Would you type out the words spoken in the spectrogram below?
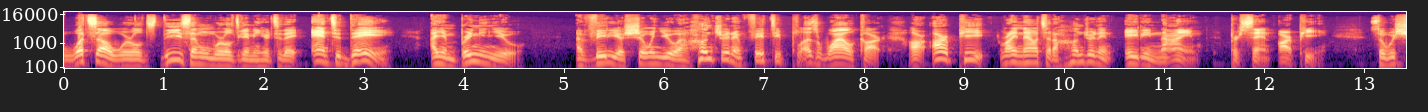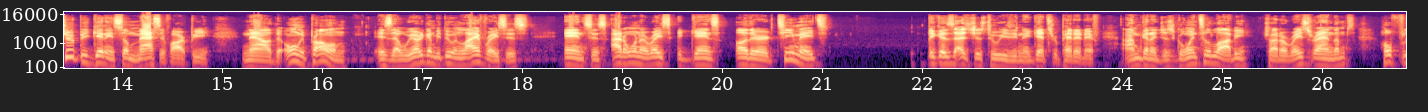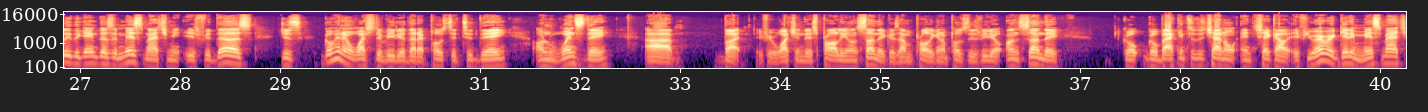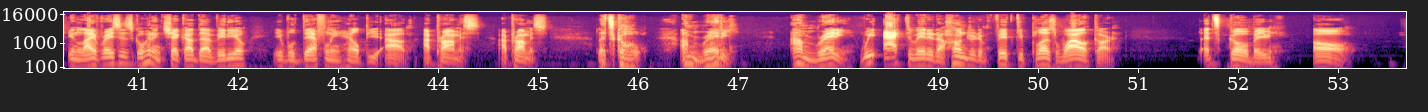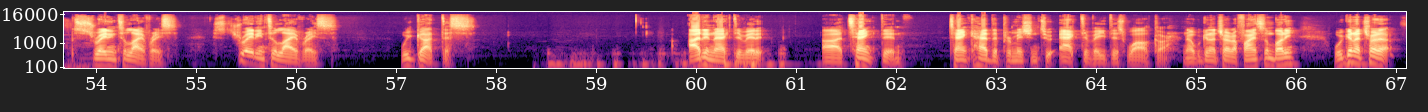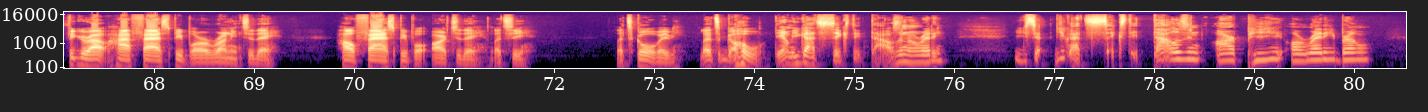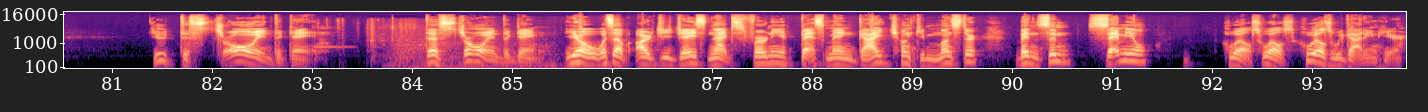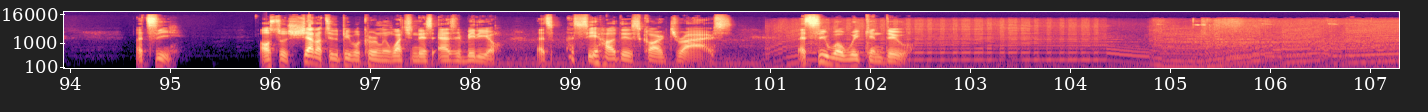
What's up worlds, The 7 Worlds Gaming here today and today I am bringing you a video showing you a 150 plus wildcard. Our RP right now it's at 189% RP. So we should be getting some massive RP. Now the only problem is that we are going to be doing live races and since I don't want to race against other teammates because that's just too easy and it gets repetitive. I'm gonna just go into the lobby, try to race randoms. Hopefully the game doesn't mismatch me. If it does, just go ahead and watch the video that I posted today on Wednesday. Uh, but if you're watching this probably on Sunday, because I'm probably gonna post this video on Sunday, go go back into the channel and check out. If you're ever getting mismatch in live races, go ahead and check out that video. It will definitely help you out. I promise. I promise. Let's go. I'm ready. I'm ready. We activated 150 plus wildcard. Let's go, baby. Oh, straight into live race. Straight into live race. We got this. I didn't activate it. Uh, Tank did. Tank had the permission to activate this wildcard. Now we're going to try to find somebody. We're going to try to figure out how fast people are running today. How fast people are today. Let's see. Let's go, baby. Let's go. Damn, you got 60,000 already? You, you got 60,000 RP already, bro? You destroying the game. Destroying the game. Yo, what's up, RGJ, Snipes, Fernie, Best Man Guy, Chunky Monster, Benson, Samuel. Who else? Who else? Who else we got in here? Let's see. Also, shout out to the people currently watching this as a video. Let's let's see how this car drives. Let's see what we can do.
